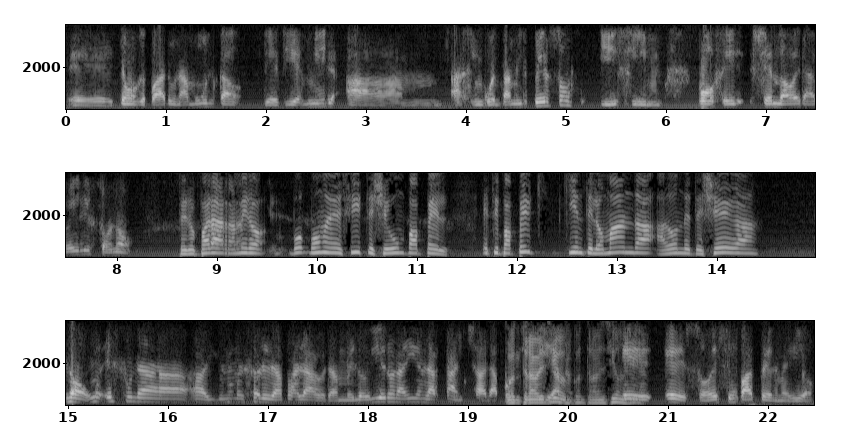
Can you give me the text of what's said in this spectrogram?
eh, tengo que pagar una multa de 10 mil a, a 50 mil pesos y si puedo seguir yendo a ver a Vélez o no. Pero pará, Ramiro, vos, vos me decís, te llegó un papel. ¿Este papel quién te lo manda? ¿A dónde te llega? No, es una... Ay, no me sale la palabra. Me lo dieron ahí en la cancha. La. Contravención. Contravención. Eh, Eso, ese papel me dio.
